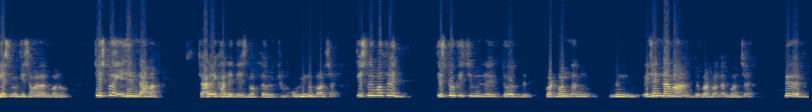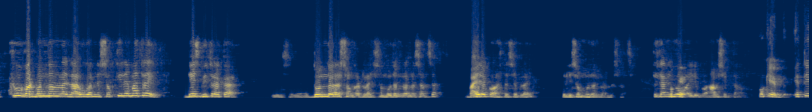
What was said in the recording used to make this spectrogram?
देशमुखी समाधान भनौँ। त्यस्तो एजेन्डामा चारै खाले देशभक्तहरू उभिनुपर्छ। त्यसले मात्रै त्यस्तो किसिमले त्यो गठबन्धन जुन एजेन्डामा जो गठबन्धन भन्छ त्यो त्यो गठबन्धनलाई लागू गर्ने शक्तिले मात्रै देशभित्रका द्वन्द्व र सङ्कटलाई सम्बोधन गर्न सक्छ बाहिरको हस्तक्षेपलाई त्यसले सम्बोधन गर्न सक्छ। त्यस कारण यो अहिलेको आवश्यकता हो। ओके यति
